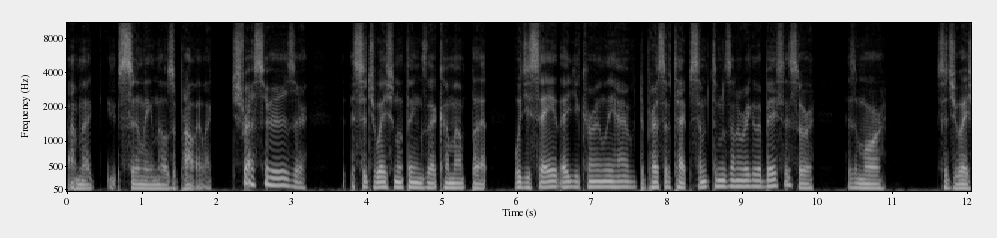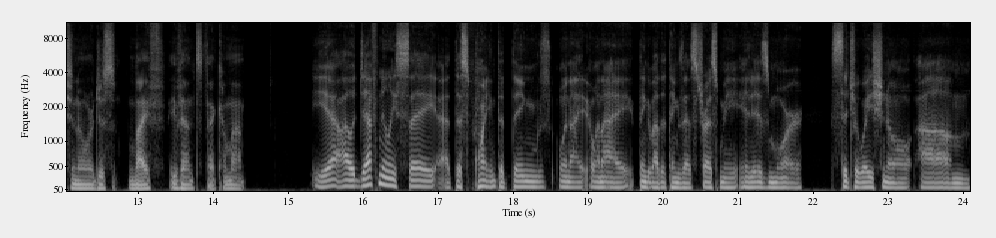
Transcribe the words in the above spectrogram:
I'm assuming those are probably like stressors or situational things that come up. But would you say that you currently have depressive type symptoms on a regular basis, or is it more situational or just life events that come up? Yeah, I would definitely say at this point the things when I when I think about the things that stress me, it is more situational. Um,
